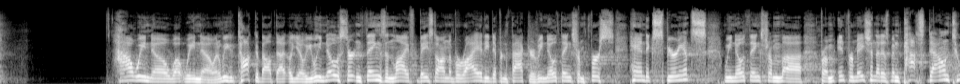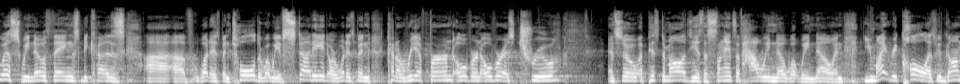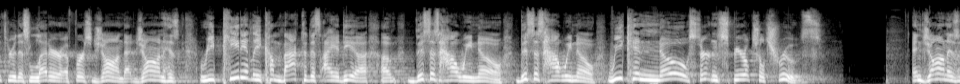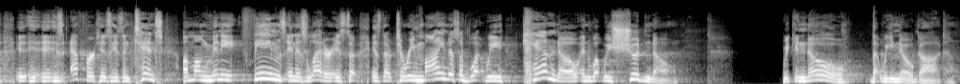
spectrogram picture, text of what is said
How we know what we know. And we talked about that. You know, we know certain things in life based on a variety of different factors. We know things from first-hand experience. We know things from, uh, from information that has been passed down to us. We know things because uh, of what has been told or what we have studied or what has been kind of reaffirmed over and over as true. And so epistemology is the science of how we know what we know. And you might recall as we've gone through this letter of First John that John has repeatedly come back to this idea of this is how we know. This is how we know. We can know certain spiritual truths. And John is, his effort, his, his intent among many themes in his letter is to, is to remind us of what we can know and what we should know. We can know that we know God.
